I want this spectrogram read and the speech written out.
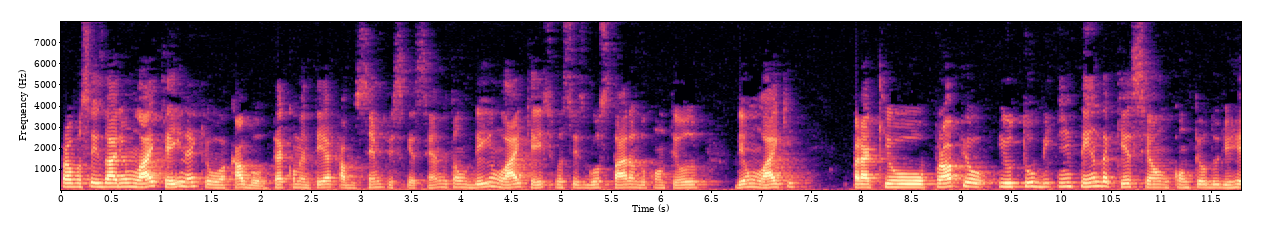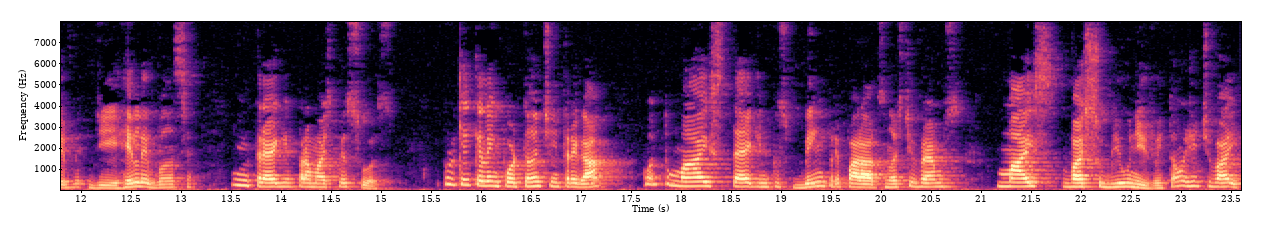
para vocês darem um like aí, né? Que eu acabo, até comentei, acabo sempre esquecendo. Então, deem um like aí se vocês gostaram do conteúdo. Dê um like para que o próprio YouTube entenda que esse é um conteúdo de, de relevância e entregue para mais pessoas. Por que, que é importante entregar? Quanto mais técnicos bem preparados nós tivermos, mais vai subir o nível. Então a gente vai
